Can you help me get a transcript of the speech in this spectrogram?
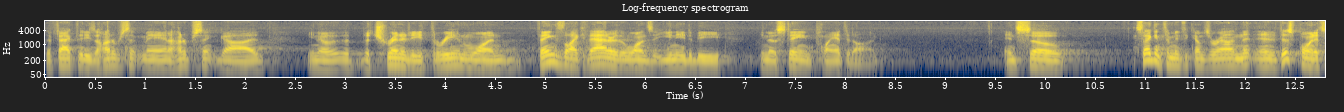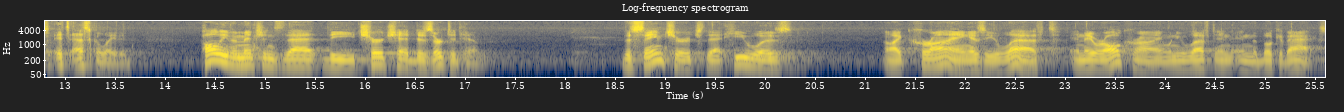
the fact that he's 100% man, 100% God, you know, the, the Trinity, three in one, things like that are the ones that you need to be, you know, staying planted on. And so, Second Timothy comes around, and at this point, it's, it's escalated. Paul even mentions that the church had deserted him. The same church that he was like crying as he left, and they were all crying when he left in, in the book of Acts.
